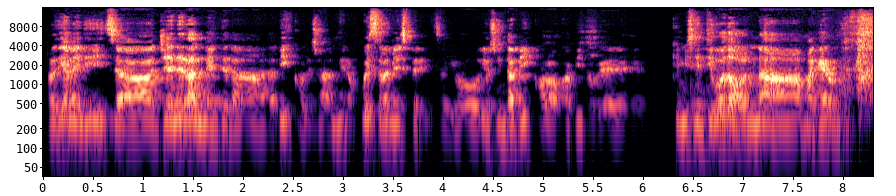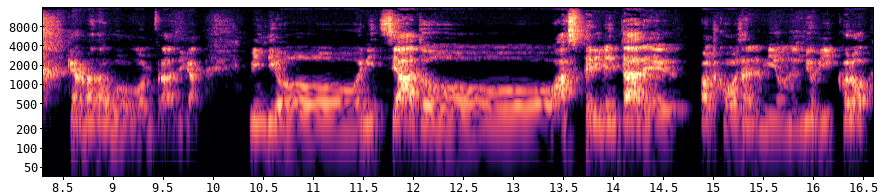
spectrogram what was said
praticamente inizia generalmente da, da piccole, cioè almeno questa è la mia esperienza. Io, io sin da piccola ho capito che che mi sentivo donna, ma che ero, nata, che ero nata uomo in pratica. Quindi ho iniziato a sperimentare qualcosa nel mio, nel mio piccolo,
